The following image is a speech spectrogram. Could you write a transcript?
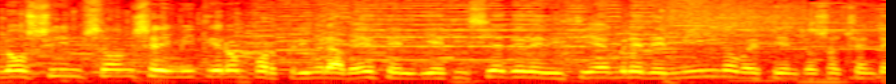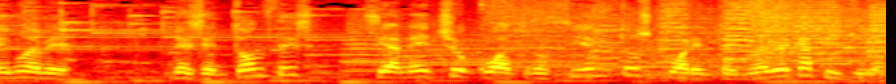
Los Simpsons se emitieron por primera vez el 17 de diciembre de 1989. Desde entonces se han hecho 449 capítulos.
